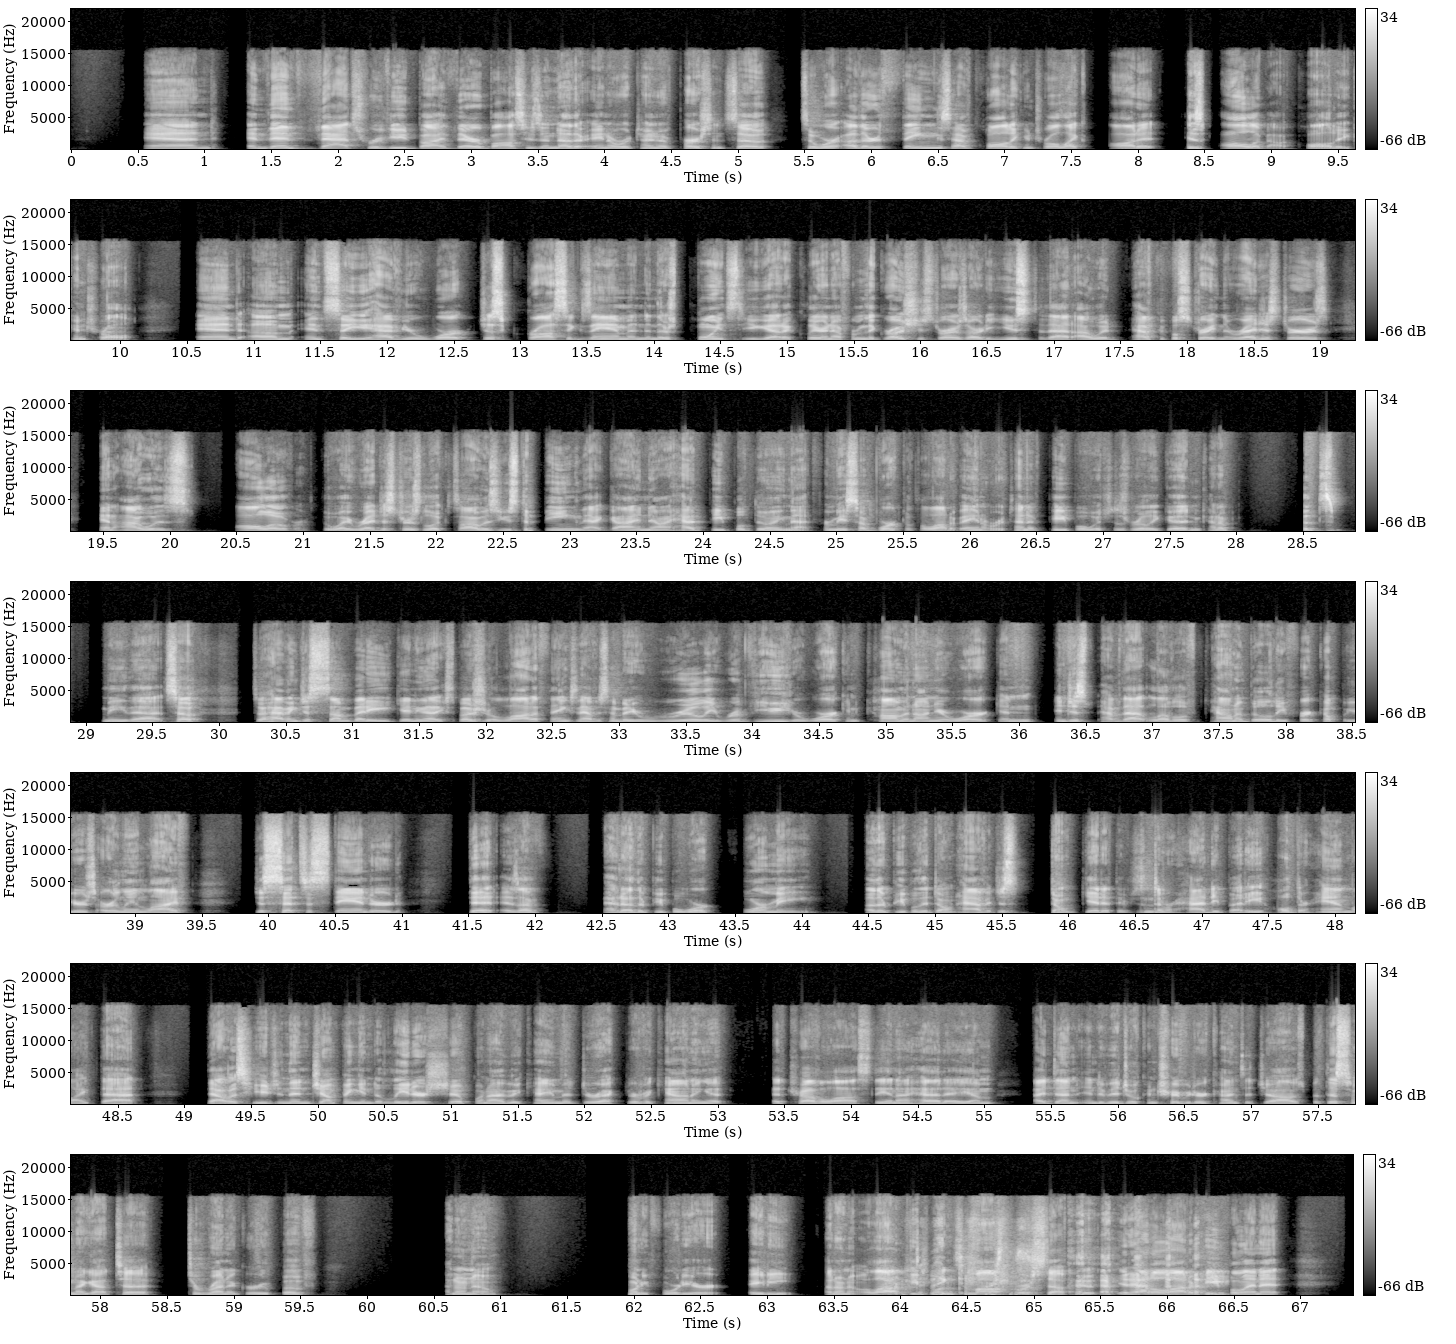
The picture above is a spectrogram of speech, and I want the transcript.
And and then that's reviewed by their boss, who's another anal retentive person. So so where other things have quality control, like audit is all about quality control. And um and so you have your work just cross examined and there's points that you got to clear. Now from the grocery store i was already used to that. I would have people straighten the registers and i was all over the way registers look. So i was used to being that guy and now i had people doing that for me. So i've worked with a lot of anal retentive people which is really good and kind of puts me that. So so having just somebody getting that exposure to a lot of things and having somebody really review your work and comment on your work and and just have that level of accountability for a couple years early in life just sets a standard that as I've had other people work for me, other people that don't have it just don't get it. They've just never had anybody hold their hand like that. That was huge. And then jumping into leadership when I became a director of accounting at at Travelocity and I had a um I'd done individual contributor kinds of jobs, but this one I got to to run a group of I don't know, 20, 40 or 80, I don't know, a lot of people in some offshore stuff. It, it had a lot of people in it.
